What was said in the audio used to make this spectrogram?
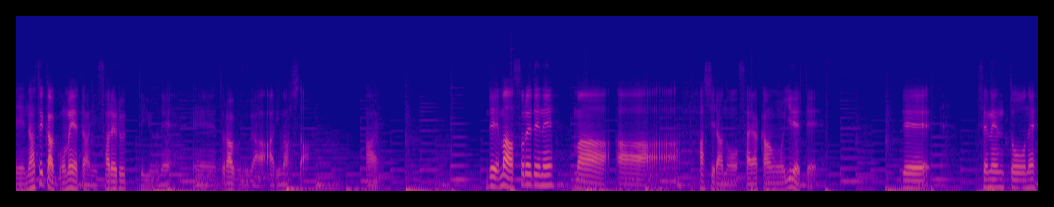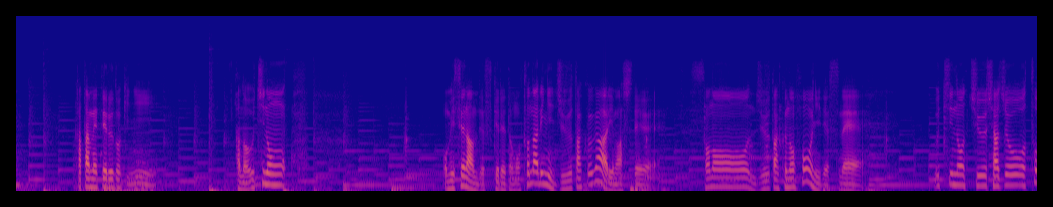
えー、なぜか5メーターにされるっていうね、えー、トラブルがありました。はい。で、まあ、それでね、まあ、あ柱のさやかんを入れて、で、セメントをね、固めてるときに、あのうちのお店なんですけれども、隣に住宅がありまして、その住宅の方にですね、うちの駐車場を通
